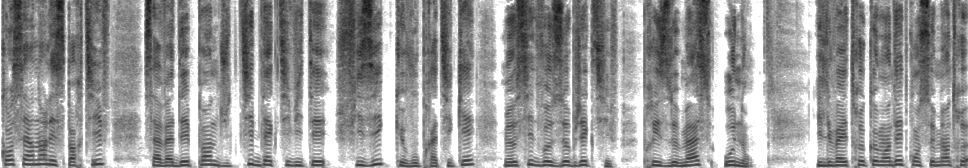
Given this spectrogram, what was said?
Concernant les sportifs, ça va dépendre du type d'activité physique que vous pratiquez, mais aussi de vos objectifs, prise de masse ou non. Il va être recommandé de consommer entre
